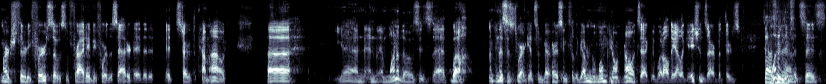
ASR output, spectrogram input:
March 31st. That was the Friday before the Saturday that it, it started to come out. Uh, yeah, and, and and one of those is that well, I mean, this is where it gets embarrassing for the government when we don't know exactly what all the allegations are, but there's one in there that says,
